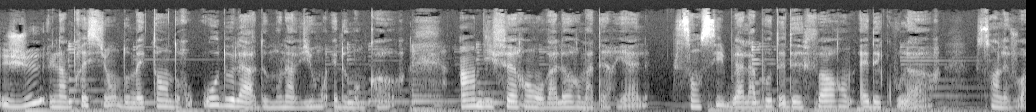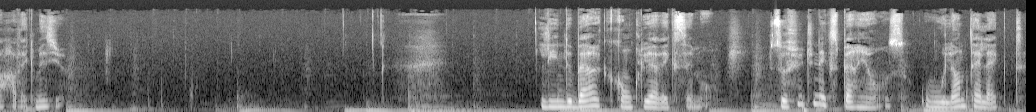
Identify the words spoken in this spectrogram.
j'eus l'impression de m'étendre au-delà de mon avion et de mon corps, indifférent aux valeurs matérielles, sensible à la beauté des formes et des couleurs, sans les voir avec mes yeux. Lindbergh conclut avec ces mots. Ce fut une expérience où l'intellect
